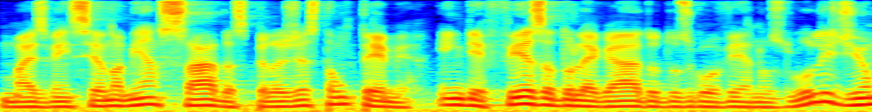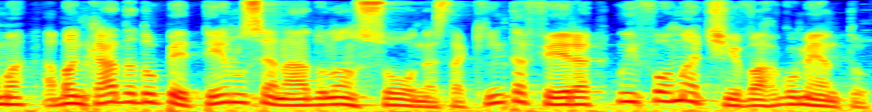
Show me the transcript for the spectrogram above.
mas vêm sendo ameaçadas pela gestão Temer. Em defesa do legado dos governos Lula e Dilma, a bancada do PT no Senado lançou nesta quinta-feira o informativo Argumento.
